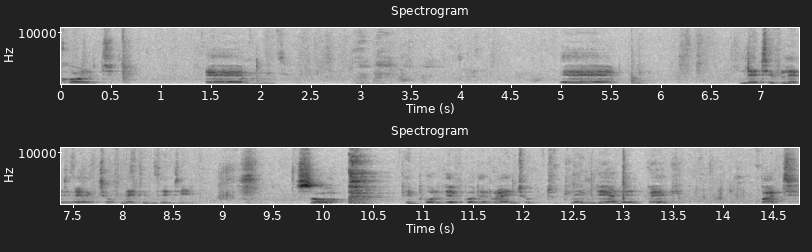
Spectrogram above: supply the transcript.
called um, uh, Native Land Act of 1913. So people, they've got a right to, to claim their land back, but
